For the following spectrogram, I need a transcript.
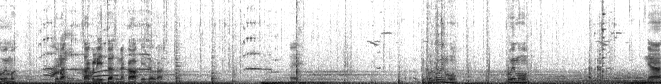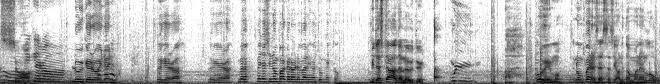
Luimu. Tule. Saanko liittyä sinne kaappiin seuraavaksi? Ei. Pikku luimu. Luimu. Ja so. Ikeraa! Luikeroinen. Luikero. Luikero. Me, mitä sinun pakaroiden väliin on tunkettu? Mitäs täältä löytyy? Ui. Luimu, sinun perseessäsi oli tommonen luu.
